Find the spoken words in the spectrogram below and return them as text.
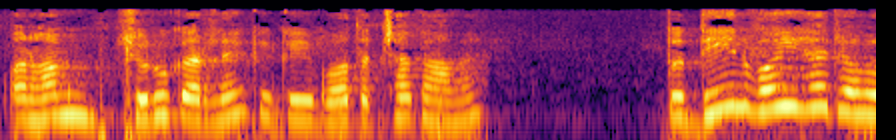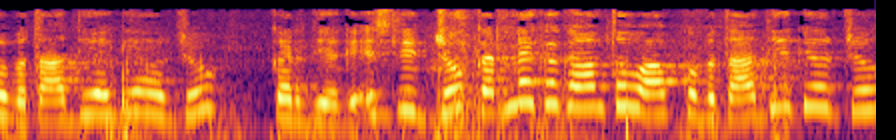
اور ہم شروع کر لیں کیونکہ یہ بہت اچھا کام ہے۔ تو دین وہی ہے جو ہمیں بتا دیا گیا اور جو کر دیا گیا۔ اس لیے جو کرنے کا کام تھا وہ آپ کو بتا دیا گیا اور جو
